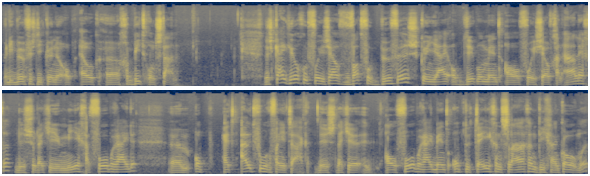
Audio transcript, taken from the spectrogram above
maar die buffers die kunnen op elk uh, gebied ontstaan. Dus kijk heel goed voor jezelf wat voor buffers kun jij op dit moment al voor jezelf gaan aanleggen. Dus zodat je je meer gaat voorbereiden um, op het uitvoeren van je taken. Dus dat je al voorbereid bent op de tegenslagen die gaan komen.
